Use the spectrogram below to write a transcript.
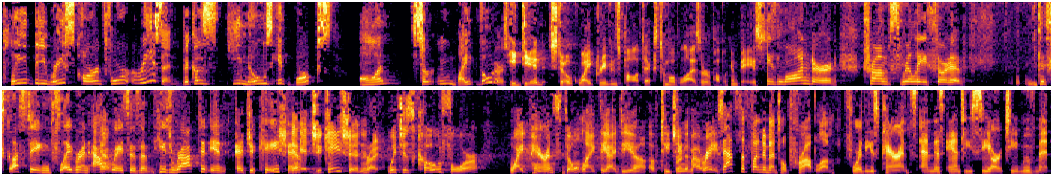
played the race card for a reason because he knows it works on certain white voters. He did stoke white grievance politics to mobilize the Republican base. He's laundered Trump's really sort of disgusting, flagrant out yep. racism. He's wrapped it in education. Yep. Education, right. which is code for White parents don't like the idea of teaching right. about race. That's the fundamental problem for these parents and this anti CRT movement.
